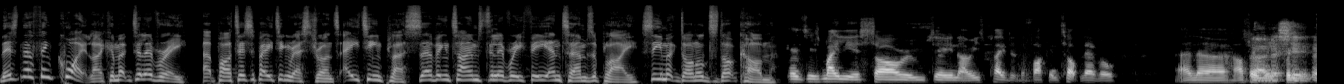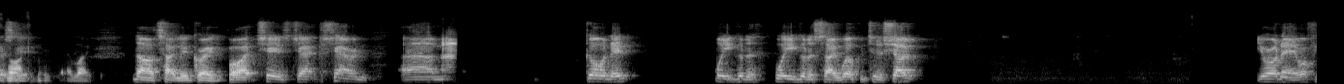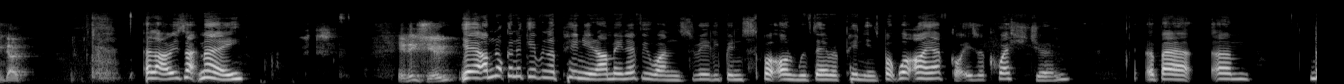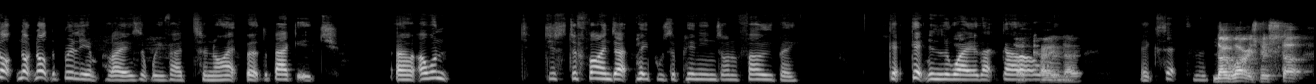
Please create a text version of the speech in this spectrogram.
There's nothing quite like a McDelivery. At participating restaurants, 18 plus serving times, delivery fee, and terms apply. See McDonald's.com. It's, it's mainly a Sarr who's, you know, he's played at the fucking top level. And uh, I think No, that's it, that's it. to be fair, mate. No, I totally agree. All right, cheers, Jack. Sharon, um, go on then. What you gonna What you gonna say? Welcome to the show. You're on air. Off you go. Hello, is that me? It is you. Yeah, I'm not going to give an opinion. I mean, everyone's really been spot on with their opinions, but what I have got is a question about um, not not not the brilliant players that we've had tonight, but the baggage. Uh, I want t- just to find out people's opinions on Phoebe, Get, getting in the way of that goal, Okay, no, etc. no worries. We'll start.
